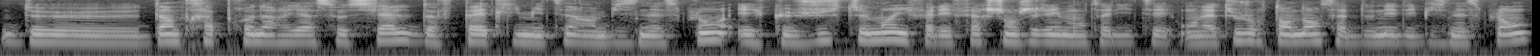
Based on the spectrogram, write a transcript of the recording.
d'intrapreneuriat social ne doivent pas être limités à un business plan et que justement il fallait faire changer les mentalités. On a toujours tendance à donner des business plans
